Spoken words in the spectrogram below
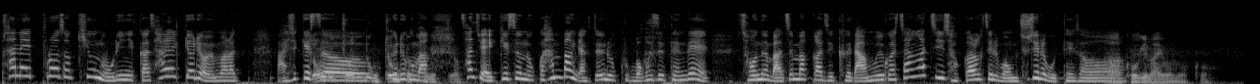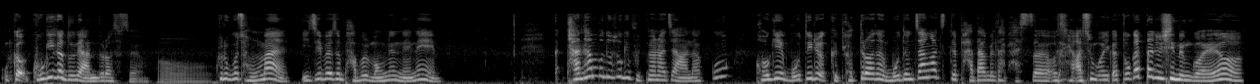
산에 풀어서 키운 오리니까 살결이 얼마나 맛있겠어요. 쫀득, 그리고 막. 산초 액기스 넣고 한방 약재 넣고 먹었을 텐데 저는 마지막까지 그 나물과 장아찌 젓가락질을 멈추지를 못해서 아, 고기 많이 못 먹고. 그러니까 고기가 눈에 안 들어왔어요. 어. 그리고 정말 이 집에서 밥을 먹는 내내 단 한 번도 속이 불편하지 않았고 거기에 모두 그 곁들어가는 모든 장아찌들 바닥을 다 봤어요. 아주머니가 또 갖다 주시는 거예요.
